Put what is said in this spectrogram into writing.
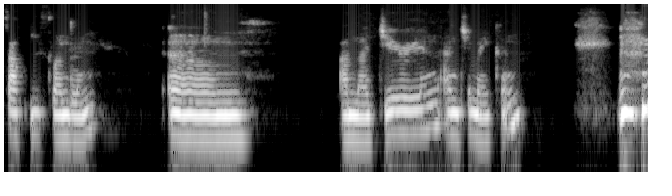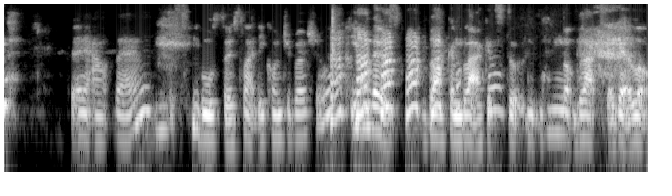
South East London. Um, I'm Nigerian and Jamaican. Putting it out there. It's also slightly controversial. Even though it's black and black, it's still not black, so get along.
